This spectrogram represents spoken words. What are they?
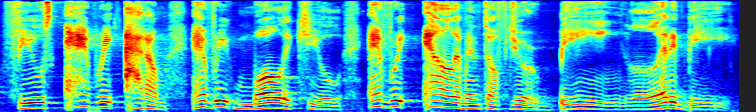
fuse every atom, every molecule, every element of your being. Let it be.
